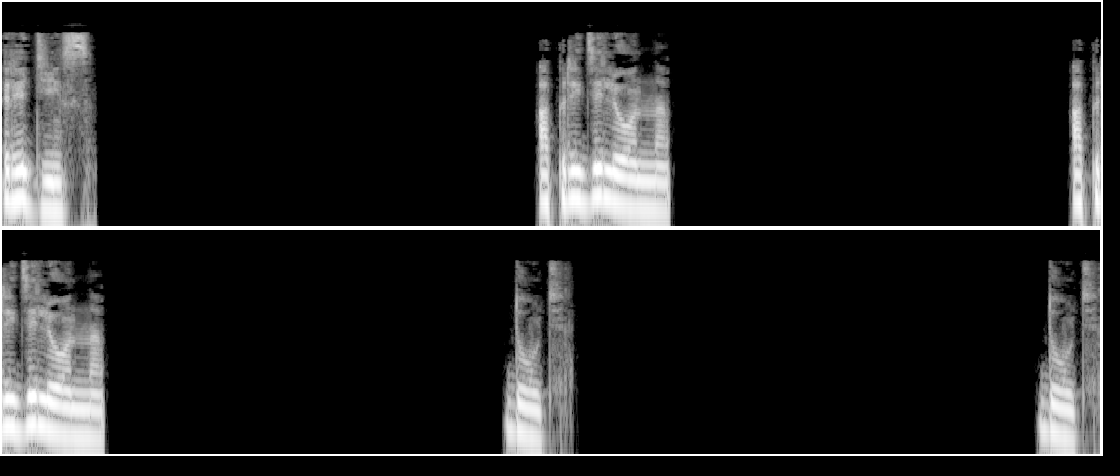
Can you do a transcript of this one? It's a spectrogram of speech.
Редис. Определенно. Определенно. Дуть. Дуть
